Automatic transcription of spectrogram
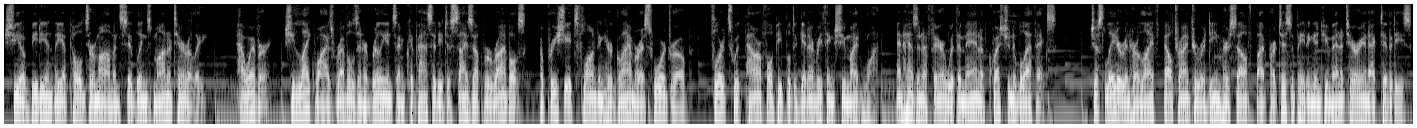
She obediently upholds her mom and siblings monetarily. However, she likewise revels in her brilliance and capacity to size up her rivals, appreciates flaunting her glamorous wardrobe, flirts with powerful people to get everything she might want, and has an affair with a man of questionable ethics. Just later in her life Belle tried to redeem herself by participating in humanitarian activities.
